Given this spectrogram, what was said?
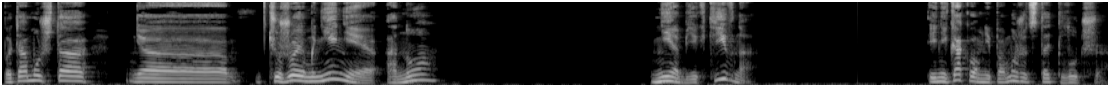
Потому что э, чужое мнение, оно не объективно и никак вам не поможет стать лучше.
